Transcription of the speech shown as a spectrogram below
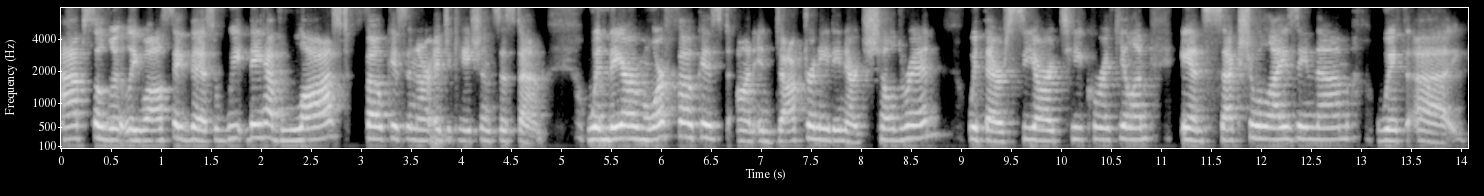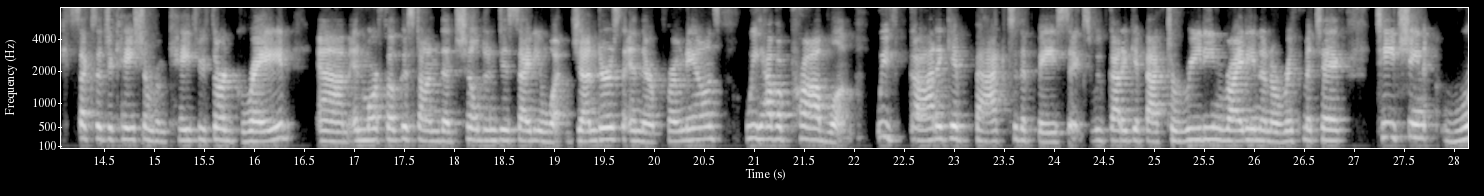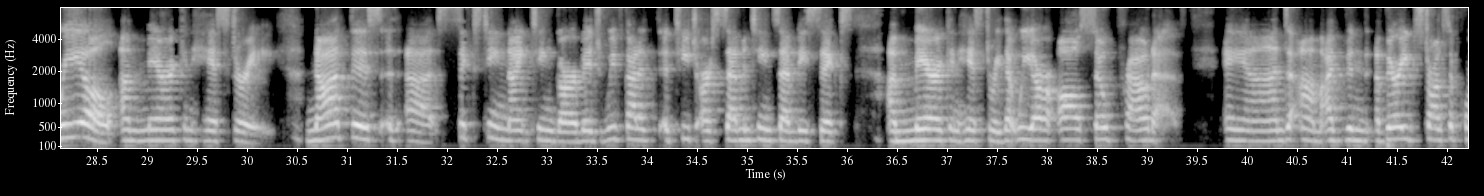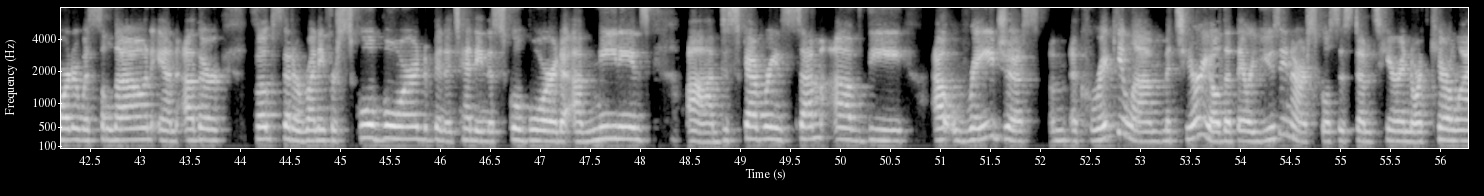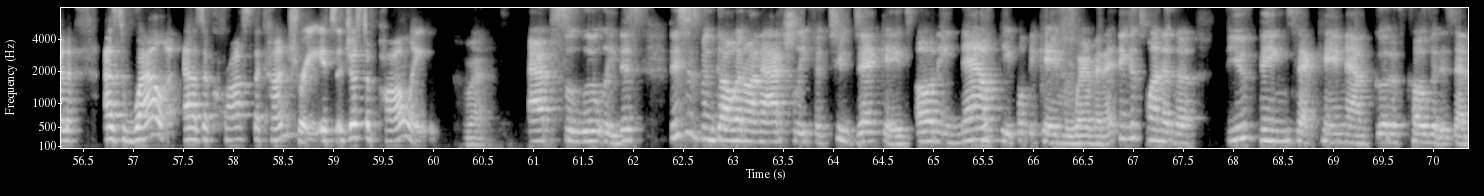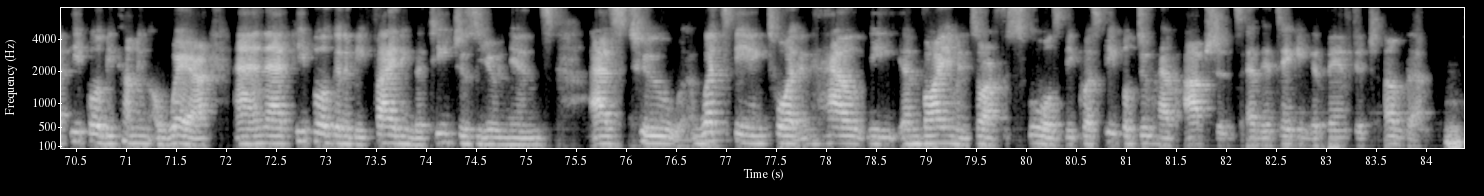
Absolutely. Well, I'll say this we, they have lost focus in our education system. When they are more focused on indoctrinating our children with their CRT curriculum and sexualizing them with uh, sex education from K through third grade um, and more focused on the children deciding what genders and their pronouns, we have a problem. We've got to get back to the basics. We've got to get back to reading, writing, and arithmetic, teaching real American history, not this uh, 1619 garbage. We've got to uh, teach our 1776 American history that we are all so proud of. And um, I've been a very strong supporter with Sloan and other folks that are running for school board, been attending the school board um, meetings, um, discovering some of the outrageous um, curriculum material that they're using in our school systems here in North Carolina, as well as across the country. It's just appalling. Correct. Absolutely. This this has been going on actually for two decades. Only now people became aware of it. I think it's one of the few things that came out good of COVID is that people are becoming aware and that people are going to be fighting the teachers unions as to what's being taught and how the environments are for schools because people do have options and they're taking advantage of them.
